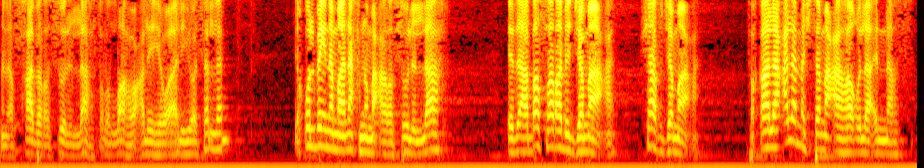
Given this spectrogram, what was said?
من أصحاب رسول الله صلى الله عليه وآله وسلم يقول بينما نحن مع رسول الله إذا بصر بجماعة شاف جماعة فقال على ما اجتمع هؤلاء الناس؟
